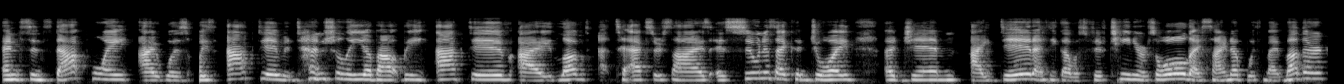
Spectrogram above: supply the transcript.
And since that point, I was always active, intentionally about being active. I loved to exercise. As soon as I could join a gym, I did. I think I was 15 years old. I signed up with my mother.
